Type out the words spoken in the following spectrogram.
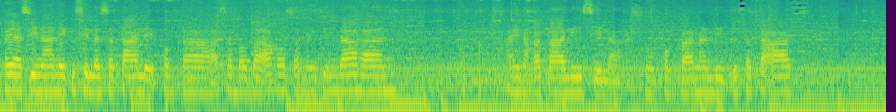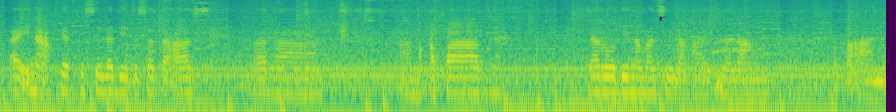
Kaya sinanay ko sila sa tali pagka sa baba ako sa may tindahan ay nakatali sila. So pagka nandito sa taas ay inaakyat ko sila dito sa taas para uh, makapag laro din naman sila kahit na lang paano.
